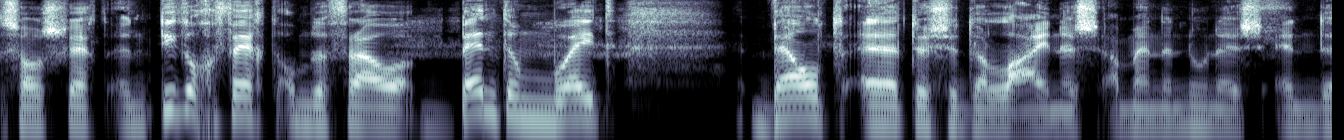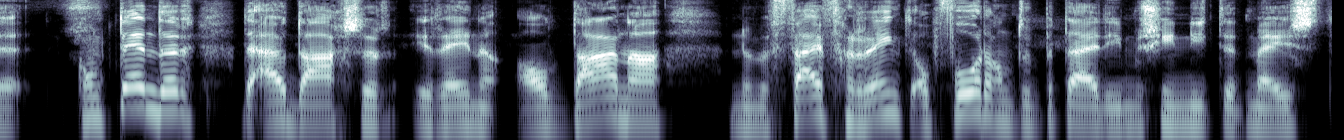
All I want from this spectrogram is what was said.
Zoals gezegd, een titelgevecht om de vrouwen bantamweight belt tussen de Lioness, Amanda Nunes en de contender, de uitdaagster Irene Aldana. Nummer 5 gerankt op voorhand een partij die misschien niet het meest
